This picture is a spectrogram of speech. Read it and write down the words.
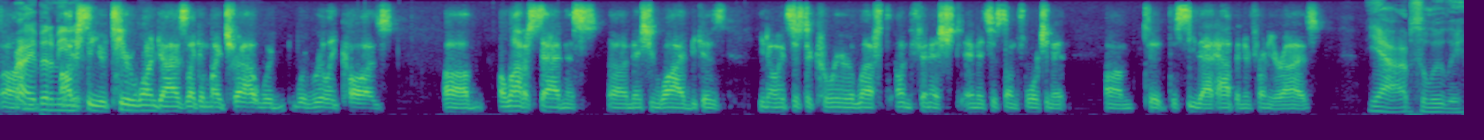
um, right. But I mean, obviously it, your tier one guys like a Mike Trout would would really cause um, a lot of sadness uh, nationwide because you know it's just a career left unfinished, and it's just unfortunate um, to to see that happen in front of your eyes. Yeah, absolutely.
